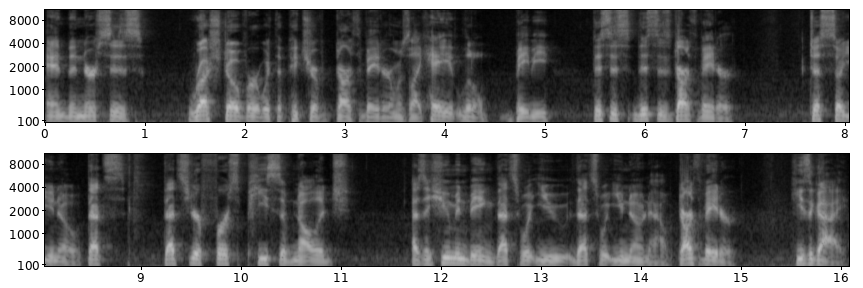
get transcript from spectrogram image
and the nurses rushed over with a picture of Darth Vader and was like, "Hey, little baby, this is this is Darth Vader." Just so you know, that's that's your first piece of knowledge as a human being. That's what you that's what you know now. Darth Vader. He's a guy.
